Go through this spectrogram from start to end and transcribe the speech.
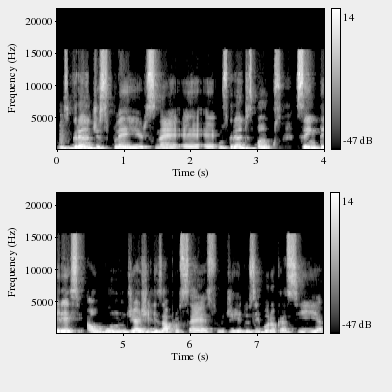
os grandes players, né, é, é, os grandes bancos, sem interesse algum de agilizar processo, de reduzir burocracia,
